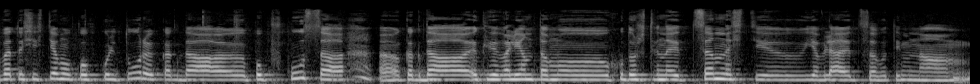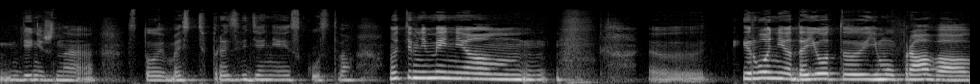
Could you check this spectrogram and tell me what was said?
в эту систему поп-культуры, когда поп-вкуса, когда эквивалентом художественной ценности является вот именно денежная стоимость произведения искусства. Но тем не менее ирония дает э, ему право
